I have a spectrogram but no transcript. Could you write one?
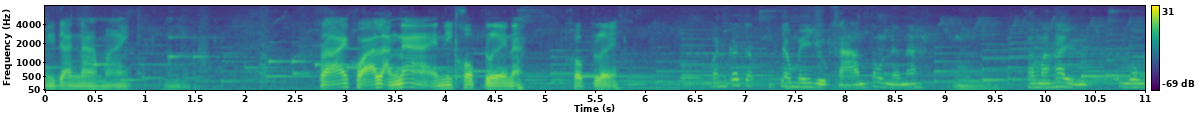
นี่ด้านหน้าไม้อืมซ้ายขวาหลังหน้า อันนี้ครบเลยนะ ครบเลย มันก็จะจะมีอยู่สามต้นเลยนะอืมถ้ามาให้ลุง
